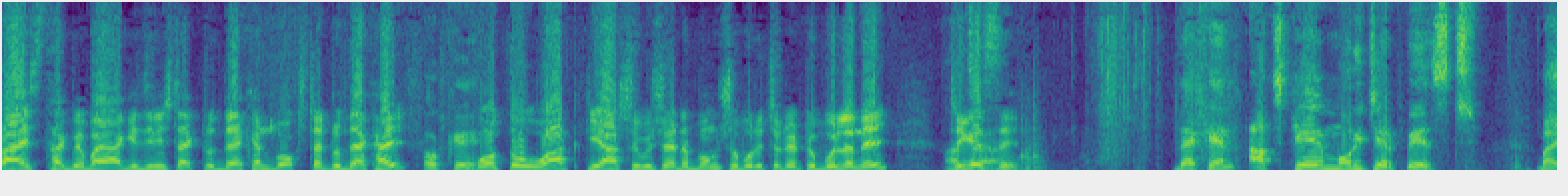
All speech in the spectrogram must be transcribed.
প্রাইস থাকবে ভাই আগে জিনিসটা একটু দেখেন বক্সটা একটু দেখাই. কত ওয়াট কি আসে বিষয় এটা বংশ পরিচয় একটু বলে নেই। ঠিক আচ্ছা। আছে? দেখেন আজকে মরিচের পেস্ট ভাই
